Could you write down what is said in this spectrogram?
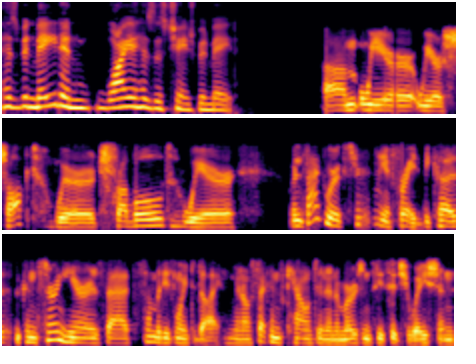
has been made, and why has this change been made? Um, we are we are shocked. We're troubled. We're in fact, we're extremely afraid because the concern here is that somebody's going to die. You know, seconds count in an emergency situation.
